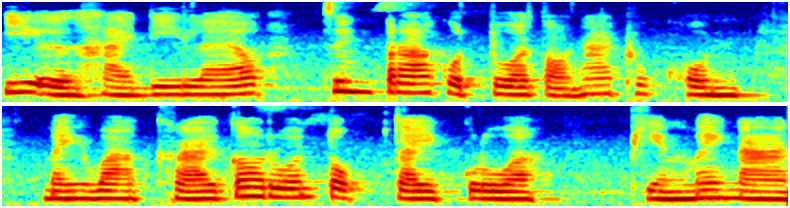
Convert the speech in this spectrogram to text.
อี้เอ๋อหายดีแล้ว จึงปรากฏตัวต่อหน้าทุกคน ไม่ว่าใครก็ร้วนตกใจกลัว เพียงไม่นาน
